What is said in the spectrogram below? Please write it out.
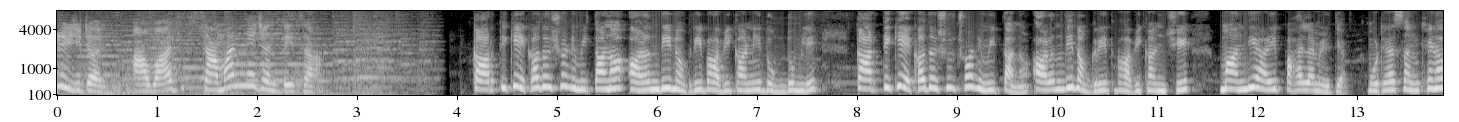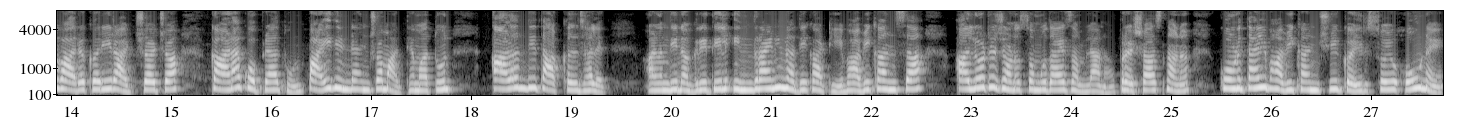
डिजिटल आवाज सामान्य जनतेचा. कार्तिकी एकादशी निमित्तानं आळंदी नगरी भाविकांनी दुमदुमली. कार्तिकी एकादशीच्या निमित्तानं आळंदी नगरीत भाविकांची मांदी आळी पाहायला मिळते मोठ्या संख्येनं वारकरी राज्याच्या कानाकोपऱ्यातून पायी दिंड्यांच्या माध्यमातून आळंदी दाखल झालेत. आळंदी नगरीतील इंद्रायणी नदीकाठी भाविकांचा आलोट जनसमुदाय जमल्यानं प्रशासनानं कोणत्याही भाविकांची गैरसोय होऊ नये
